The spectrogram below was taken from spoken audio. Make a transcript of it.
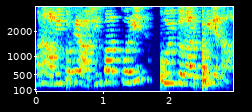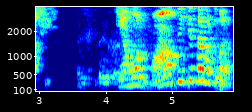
মানে আমি তোকে আশীর্বাদ করি, তুই যেন আর ফিরে না আসিস। কেমন মা আপনি চিন্তা করতে পারেন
